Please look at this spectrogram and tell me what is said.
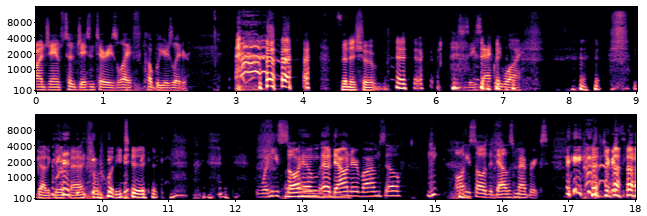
Ron James took Jason Terry's life a couple years later. Finish him. This is exactly why. Got to get him back for what he did. When he saw him uh, down there by himself, all he saw was the Dallas Mavericks jersey.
